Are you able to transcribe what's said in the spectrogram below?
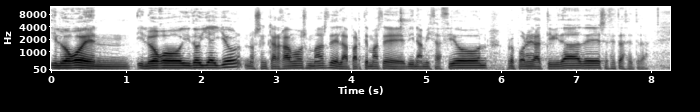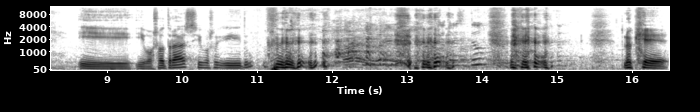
Y luego, en, y luego Idoia y yo nos encargamos más de la parte más de dinamización, proponer actividades, etcétera, etcétera. Y, y vosotras y, vos, y tú. y tú? Lo que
